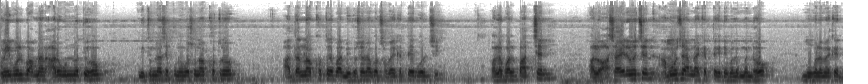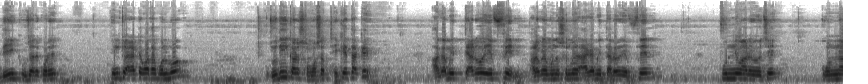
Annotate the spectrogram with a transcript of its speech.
আমি বলব আপনার আরও উন্নতি হোক। মিথুন রাশি পুনর্বসু নক্ষত্র, আদ্রা নক্ষত্র বা মৃগশা নক্ষত্র সবাই ক্ষেত্রে বলছি, ভালো ফল পাচ্ছেন, ভালো আশায় রয়েছেন, আমিও চাই আপনার ক্ষেত্রে ডেভেলপমেন্ট হোক মঙ্গল আমাকে দিক উজাড় করে। কিন্তু আরেকটা কথা বলব, যদি কারও সমস্যা থেকে থাকে, আগামী তেরো এপ্রিল, ভালো করে মনে শুনবেন আগামী তেরো এপ্রিল পূর্ণিমা রয়েছে। কন্যা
